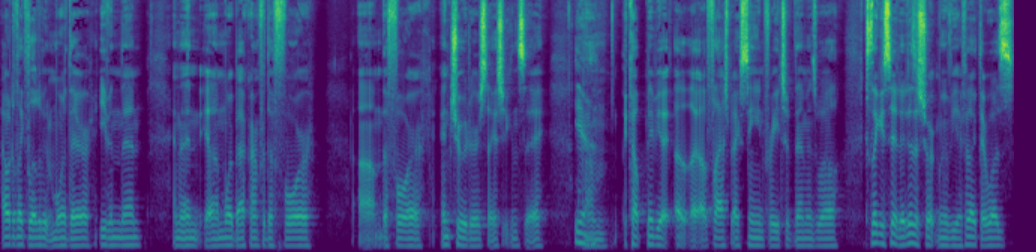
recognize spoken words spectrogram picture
I would have liked a little bit more there even then, and then uh, more background for the four, um, the four intruders, I guess you can say. Yeah, um, a couple maybe a, a, a, flashback scene for each of them as well. Because like you said, it is a short movie. I feel like there was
